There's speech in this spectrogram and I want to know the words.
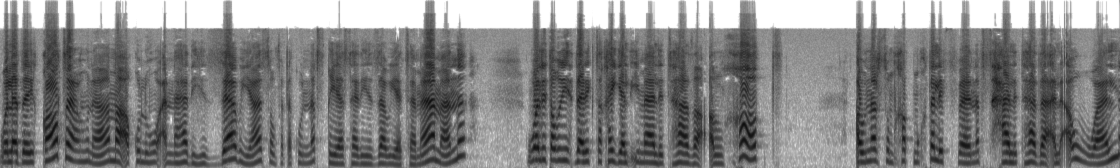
ولدي قاطع هنا ما أقوله أن هذه الزاوية سوف تكون نفس قياس هذه الزاوية تماما. ولتوضيح ذلك تخيل إمالة هذا الخط أو نرسم خط مختلف نفس حالة هذا الأول.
